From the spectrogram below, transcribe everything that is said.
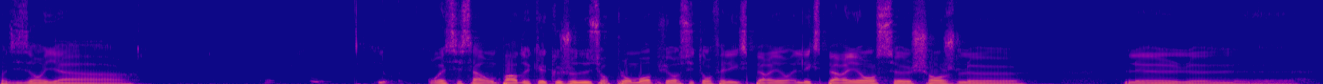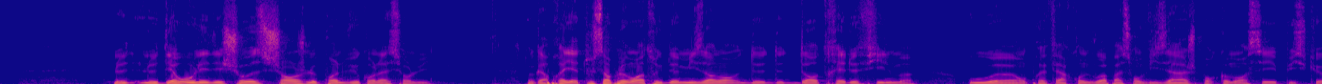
en disant il y a. Ouais, c'est ça, on part de quelque chose de surplombant, puis ensuite on fait l'expérience. L'expérience euh, change le, déroulé des choses, change le point de vue qu'on a sur lui. Donc après, il y a tout simplement un truc de mise en, d'entrée de, film où euh, on préfère qu'on ne voit pas son visage pour commencer, puisque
